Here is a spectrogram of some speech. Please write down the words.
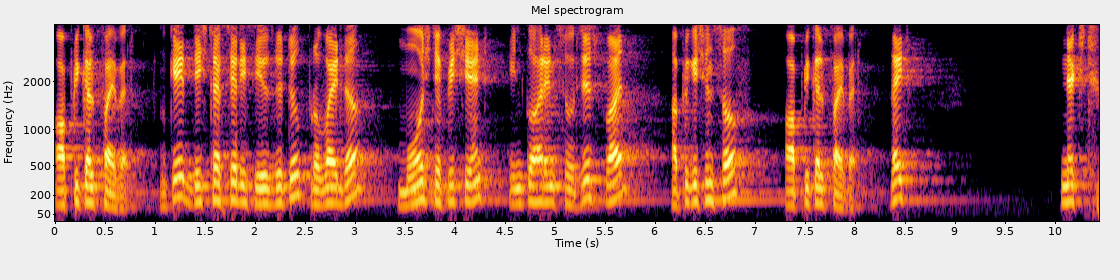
optical fiber. Okay, this structure is used to provide the most efficient incoherent sources for applications of optical fiber right? Next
